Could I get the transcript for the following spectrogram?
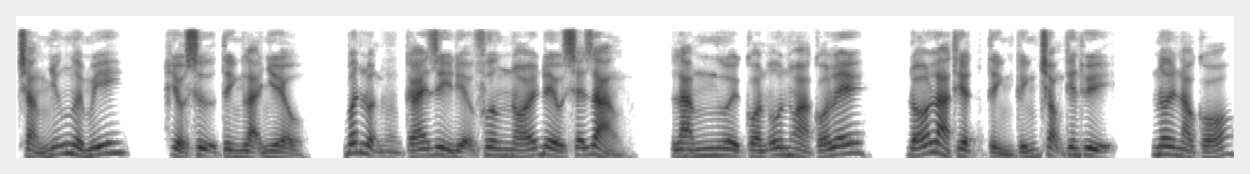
chẳng những người Mỹ, hiểu sự tình lại nhiều, bất luận cái gì địa phương nói đều sẽ giảng, làm người còn ôn hòa có lễ, đó là thiệt tình kính trọng thiên thụy, nơi nào có.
